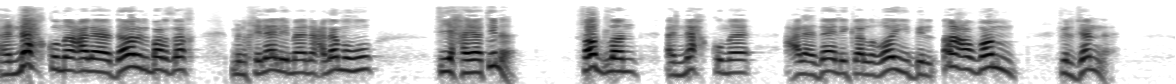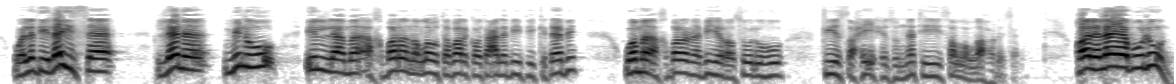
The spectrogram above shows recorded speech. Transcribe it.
أن نحكم على دار البرزخ من خلال ما نعلمه في حياتنا فضلا أن نحكم على ذلك الغيب الأعظم في الجنة والذي ليس لنا منه إلا ما أخبرنا الله تبارك وتعالى به في كتابه وما أخبرنا به رسوله في صحيح سنته صلى الله عليه وسلم. قال لا يبولون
